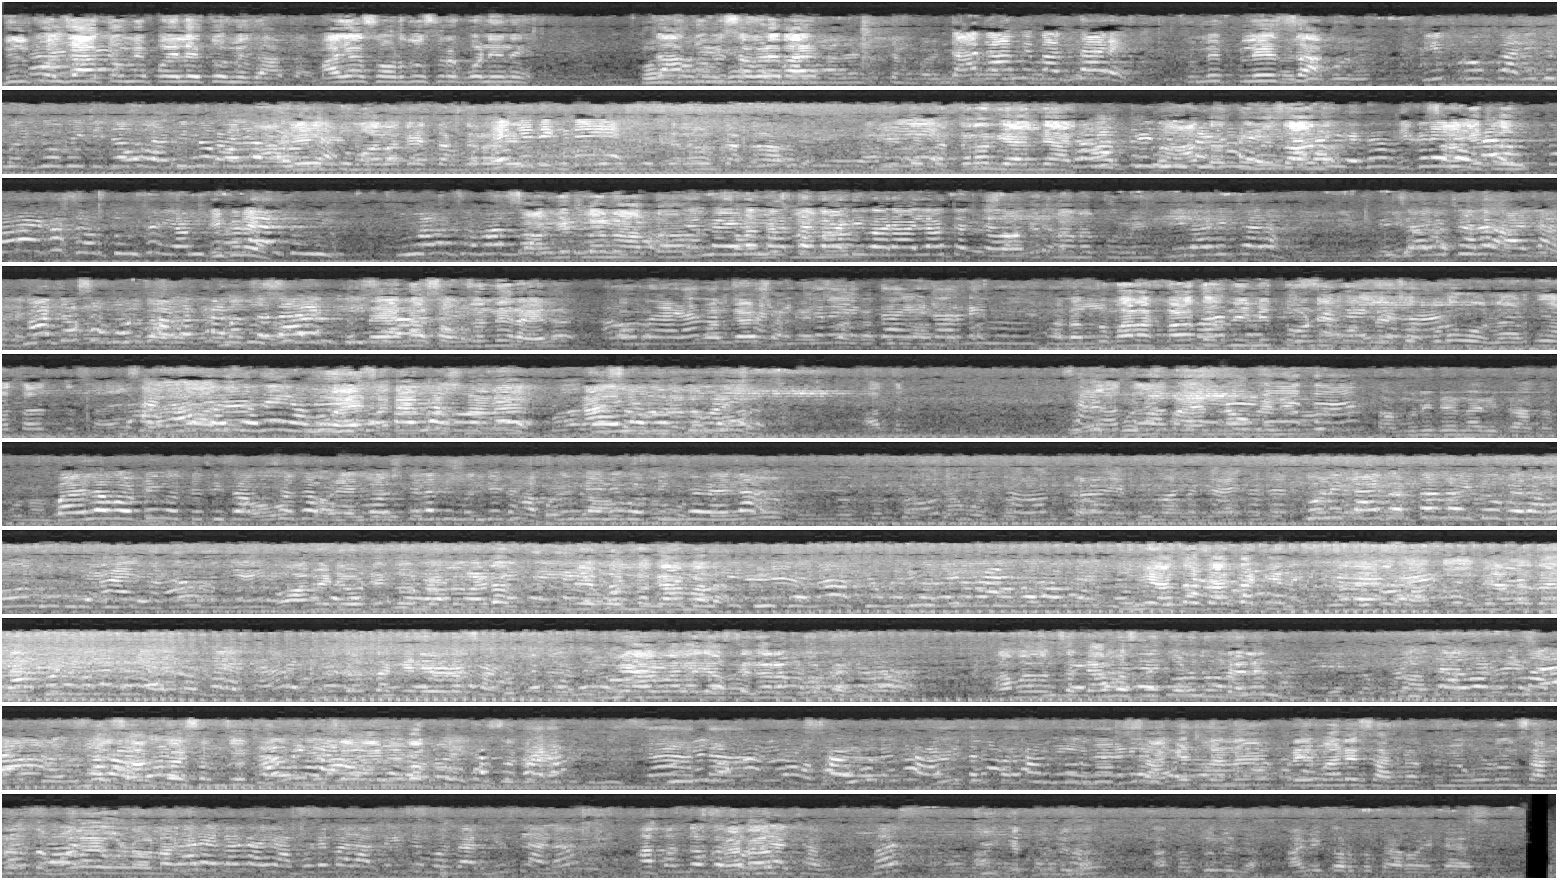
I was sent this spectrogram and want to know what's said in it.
बिलकुल जा तुम्ही पहिले तुम्ही जा आता. माझ्यासमोर दुसरं कोणी नाही. जा तुम्ही सगळे बाहेर. दादा आम्ही बघणार आहे. तुम्ही प्लीज जा. ती प्रूफ झाली ती मुलगी उभी तिच्या वरती अरे तुम्हाला काही तक्रार हे आहे? तिकडे ये. स्टेशनला येऊन तक्रार द्या. मी इथे तक्रार घ्यायला नाही. आली. आता तुम्ही जा ना. इकडे ये. सांगितलं. इकडे. सांगितलं ना आता. त्या मॅडम आता सांगितलं ना. गाडीवर आल्या होत्या तेव्हा. सांगितलं ना तुम्ही. तिला विचारा. तिला विचारा काय झालं. मतदान आता यांना समजून नाही राहिलं. काय सांगितलं एकदा येणार नाही तुम्ही. म्हणून आता तुम्हाला कळतच नाही मी तोंडी बोलतोय पुढे होणार नाही आता साहेब हो, याचा काय पहिलं प्रश्न. काय संबंध. आता कोणी पायांना उभे नाही थांबून देणार इथं आता कोणाला? पहिलं वोटिंग होते तिचा अक्षरशः ब्रेन वॉश केला ती मुलगी घाबरून गेली वोटिंगच्या वेळेला. तुम्ही काय करता नाही उभे राहून? हो आम्ही ड्युटी करून राहिलो मॅडम तुम्ही बोललो का आम्हाला? ठीक आहे ना तुम्ही उभं राहू द्यायचं. तुम्ही आता जाता की नाही तुम्ही आता जाणार की नाही? तुम्ही जाता की नाही एवढं सांगा. तुम्ही आम्हाला जास्त गरम करून राहिले. आम्हाला आमचं कामच नाही करून देऊन राहिले. तुम्हाला सांगतोय समजून आम्ही बघतो सांगितलं ना प्रेमाने सांगणार. तुम्ही ओढून सांगणार तर मला ओढावं लागेल. यापुढे मला आता इथे मोदार दिसला ना आपण दोघं. बस. ठीक आहे तुम्ही जा. आता तुम्ही जा. आम्ही करतो कारवाई काय असेल.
